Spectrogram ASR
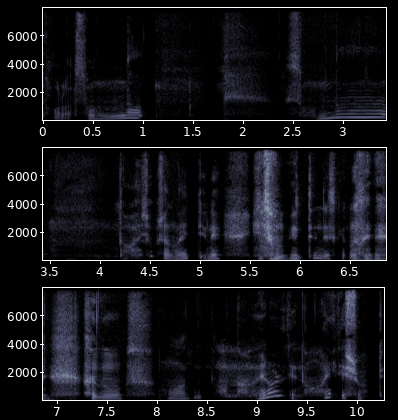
だから、そんな、そんな、大丈夫じゃないっていうね、いつも言ってんですけどね、あの、あ、舐められてないでしょって。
